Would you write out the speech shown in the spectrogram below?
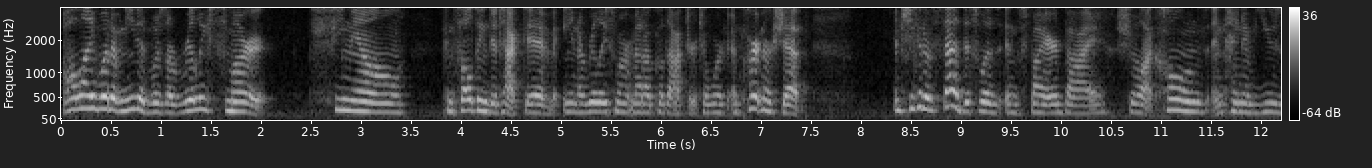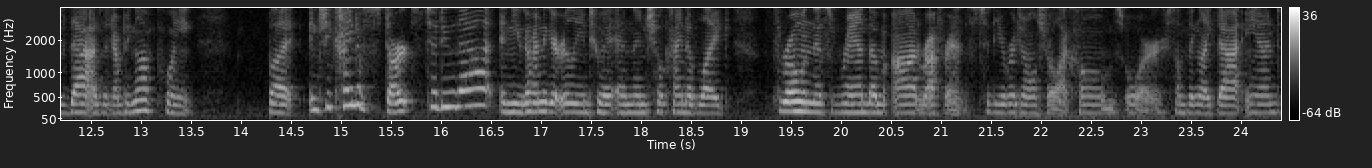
all I would have needed was a really smart female consulting detective and a really smart medical doctor to work in partnership and she could have said this was inspired by Sherlock Holmes and kind of used that as a jumping off point. But, and she kind of starts to do that, and you kind of get really into it, and then she'll kind of like throw in this random odd reference to the original Sherlock Holmes or something like that. And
